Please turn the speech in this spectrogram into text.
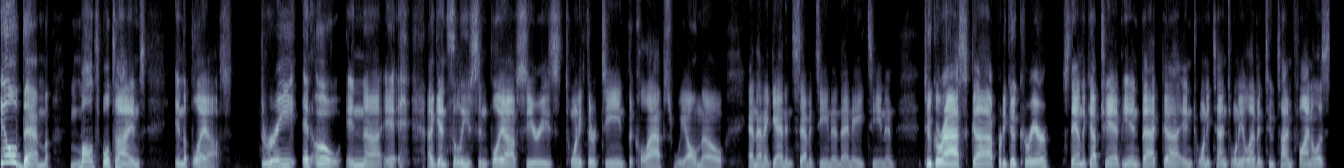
killed them multiple times in the playoffs. 3 and 0 in uh, against the Leafs in playoff series 2013 the collapse we all know and then again in 17 and then 18 and Tuukka Rask uh, pretty good career Stanley Cup champion back uh, in 2010 2011 two-time finalist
